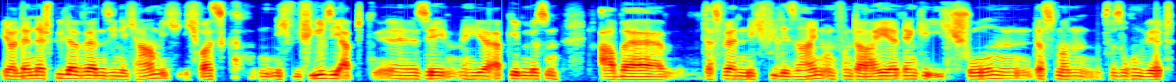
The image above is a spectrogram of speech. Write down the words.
ja, Länderspieler werden sie nicht haben. Ich, ich weiß nicht, wie viel sie, ab, äh, sie hier abgeben müssen, aber das werden nicht viele sein und von daher denke ich schon, dass man versuchen wird,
